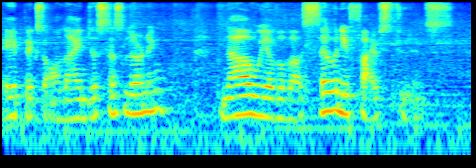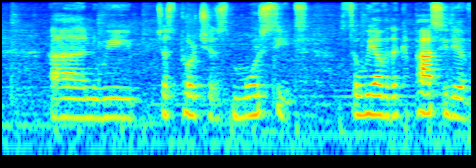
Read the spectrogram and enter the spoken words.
Apex Online Distance Learning. Now we have about 75 students, and we just purchased more seats. So we have the capacity of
